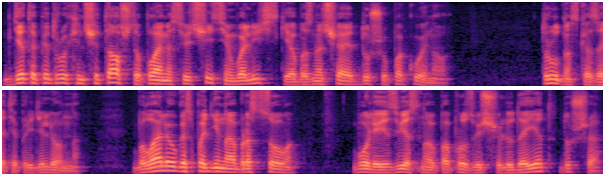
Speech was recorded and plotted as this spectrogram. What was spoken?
Где-то Петрухин читал, что пламя свечи символически обозначает душу покойного. Трудно сказать определенно, была ли у господина Образцова, более известного по прозвищу Людоед, душа.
